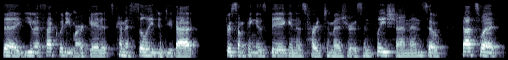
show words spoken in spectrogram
the US equity market. It's kind of silly to do that for something as big and as hard to measure as inflation. And so that's what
